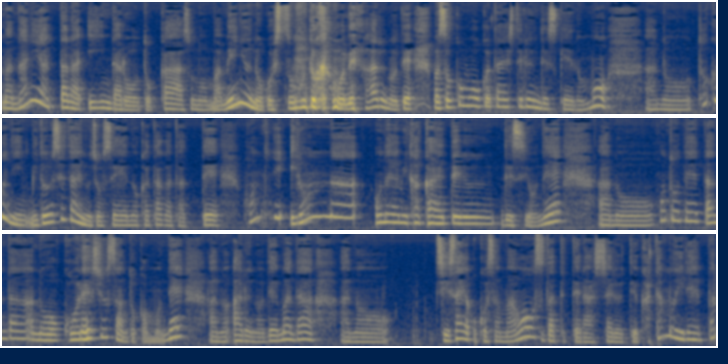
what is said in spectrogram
まあ、何やったらいいんだろうとかその、まあ、メニューのご質問とかもね あるので、まあ、そこもお答えしてるんですけれどもあの特にミドル世代の女性の方々って本当にいろんなお悩み抱えてるんですよね。あの本当ねだんだんあの高齢出産とかもねあのあるのでまだあの小さいお子様を育ててらっしゃるっていう方もいれば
